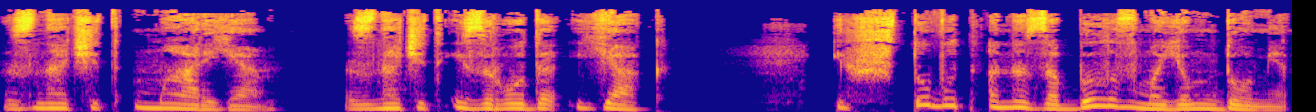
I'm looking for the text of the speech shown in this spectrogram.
Значит, Марья. Значит, из рода Як. И что вот она забыла в моем доме?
